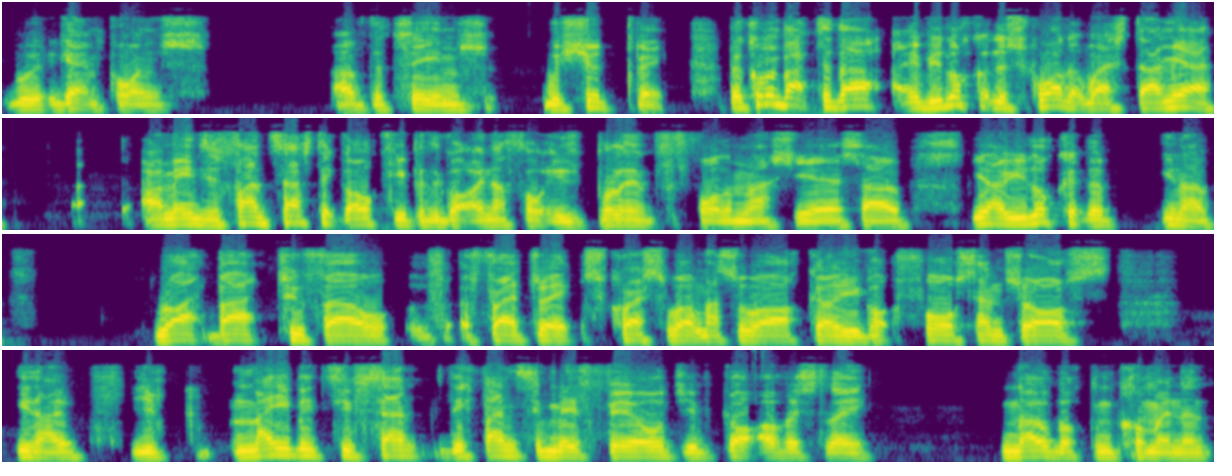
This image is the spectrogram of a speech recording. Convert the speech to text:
we're getting points of the teams we should pick. But coming back to that, if you look at the squad at West Ham, yeah, I mean, he's a fantastic goalkeeper they got in. I thought he was brilliant for them last year. So, you know, you look at the, you know, right back, Tufel, Fredericks, Cresswell, Masuaka, you've got four centrals. You know, you've maybe def- defensive midfield. You've got obviously Noble can come in and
